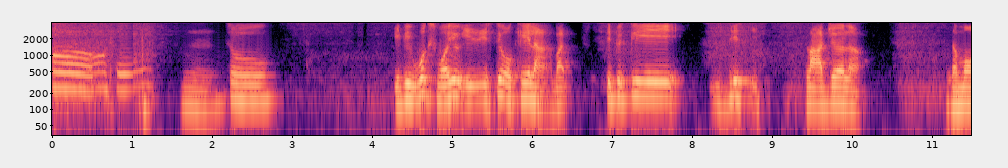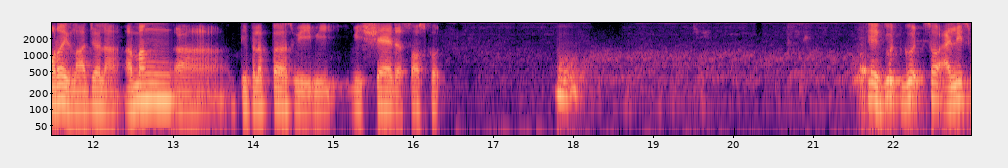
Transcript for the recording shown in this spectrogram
Oh, okay. Hmm. So if it works for you, it, it's still okay lah. But typically, this is larger lah. The model is larger lah. Among uh, developers, we we we share the source code. Hmm. Okay, good, good. So at least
